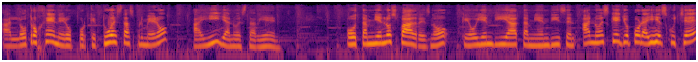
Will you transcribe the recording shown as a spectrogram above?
al otro género porque tú estás primero, ahí ya no está bien. O también los padres, ¿no? Que hoy en día también dicen, ah, no es que yo por ahí escuché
